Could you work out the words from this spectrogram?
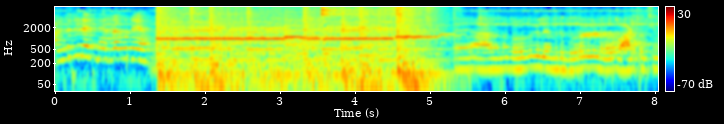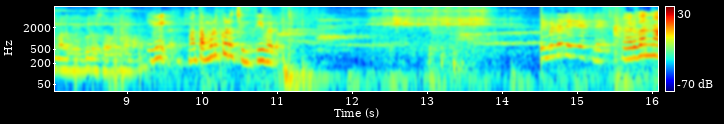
కళ్ళు చూడు ఎంత ఎర్రగా ఉన్నాయో. ఓపిక లేదు మీరు దూరం ఉండదు వాడికి వచ్చింది మళ్ళీ మీకు కూడా వీ- మా తమ్ముడికి కూడా వచ్చింది ఫీవర్ నడవన్నా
